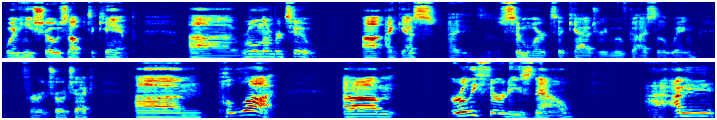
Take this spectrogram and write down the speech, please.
when he shows up to camp. Uh, rule number two, uh, I guess, uh, similar to Kadri, move guys to the wing for Trocheck. Um, Palat, um, early 30s now. I, I'm,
